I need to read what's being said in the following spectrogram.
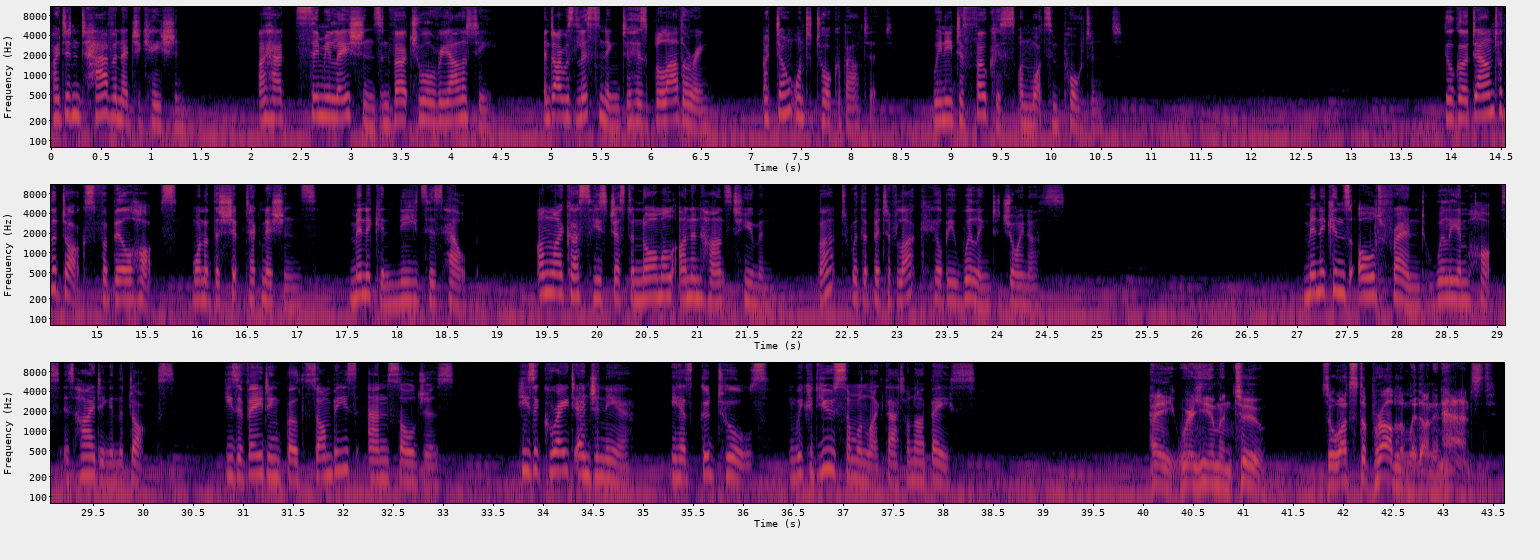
I didn't have an education. I had simulations in virtual reality, and I was listening to his blathering. I don't want to talk about it. We need to focus on what's important. You'll go down to the docks for Bill Hops, one of the ship technicians. Minikin needs his help. Unlike us, he's just a normal, unenhanced human. But with a bit of luck, he'll be willing to join us. Minikin's old friend, William Hops, is hiding in the docks. He's evading both zombies and soldiers. He's a great engineer. He has good tools, and we could use someone like that on our base. Hey, we're human too. So what's the problem with unenhanced?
